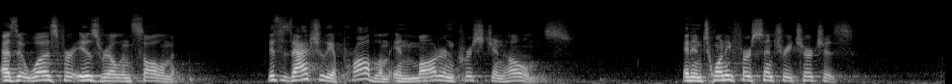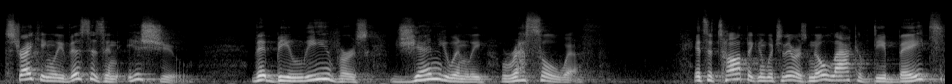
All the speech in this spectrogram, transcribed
as it was for Israel and Solomon. This is actually a problem in modern Christian homes and in 21st century churches. Strikingly, this is an issue that believers genuinely wrestle with. It's a topic in which there is no lack of debate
